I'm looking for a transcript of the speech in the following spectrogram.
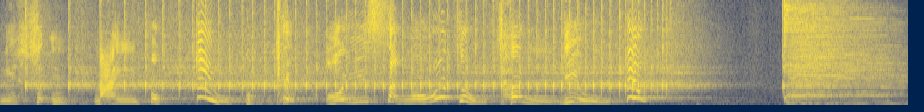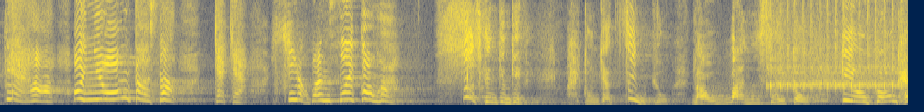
月十五埋伏九公口，爱杀我做陈留事情紧急，爱讲家真强，老万岁讲九公口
